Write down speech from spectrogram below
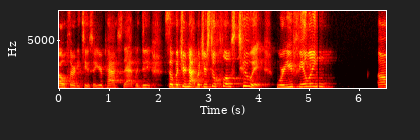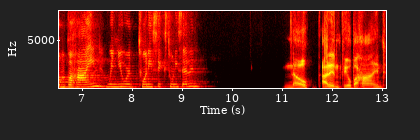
Oh, 32. So you're past that. But do so, but you're not, but you're still close to it. Were you feeling um behind when you were 26, 27? No, I didn't feel behind.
